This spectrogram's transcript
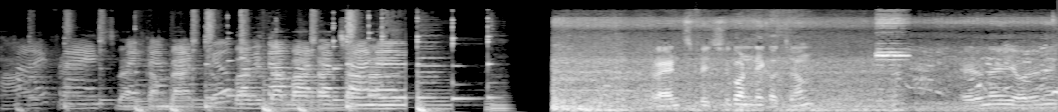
Hi friends welcome back to Bhavitha Bata channel friends fish కొండకి వచ్చినాం ఏడున్నాయి ఎవరున్నాయి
